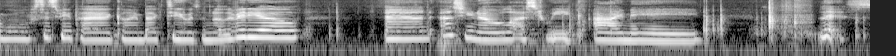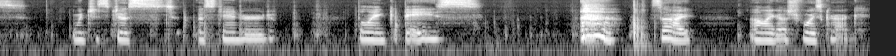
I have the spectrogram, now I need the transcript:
Wolves, it's me Peg coming back to you with another video. And as you know, last week I made this, which is just a standard blank base. Sorry. Oh my gosh, voice crack.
